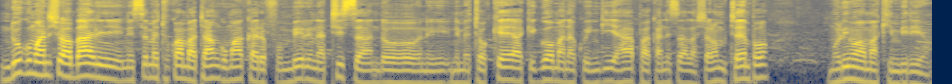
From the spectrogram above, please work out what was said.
Ndugu mwandishi wa habari, niseme tu kwamba tangu mwaka elfu mbili na tisa ndo nimetokea ni- Kigoma na kuingia hapa kanisa la Shalom tempo mlima wa makimbilio.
